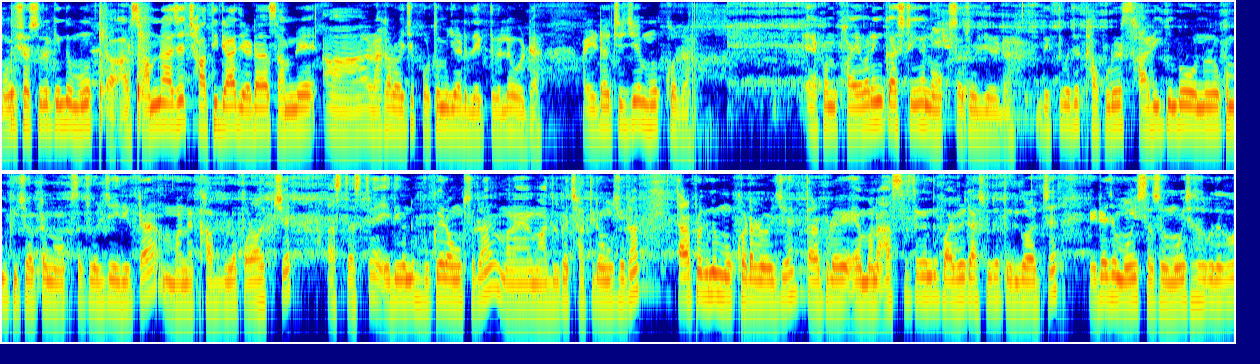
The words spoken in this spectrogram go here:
মহিষাসুরের কিন্তু মুখটা, আর সামনে আছে ছাতিটা যেটা সামনে রাখা রয়েছে। প্রথমে যেটা দেখতে পেলে ওইটা। আর এটা হচ্ছে যে মুখ্যটা এখন ফাইবারিং কাস্টিংয়ে নকশা চলছে এটা। দেখতে পাচ্ছ, ঠাকুরের শাড়ি কিংবা অন্যরকম কিছু একটা নকশা চলছে এই দিকটা মানে খাপগুলো করা হচ্ছে। আস্তে আস্তে এদিকে কিন্তু বুকের অংশটা মানে মা দুর্গার ছাতির অংশটা। তারপরে কিন্তু মুখটা রয়েছে। তারপরে মানে আস্তে আস্তে কিন্তু ফাইবারিং কাস্টিংটা তৈরি করা হচ্ছে। এটা হচ্ছে মহিষাসুর। মহিষাসুরকে দেখো,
